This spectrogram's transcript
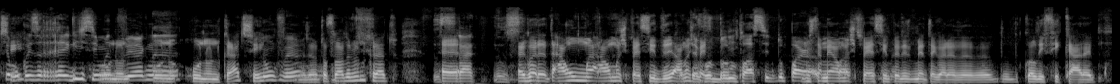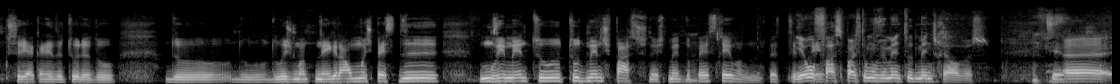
claro que é uma coisa raríssima O de Nuno, ver na... o o Nuno Crato, sim. Num governo. Mas eu não estou a falar do Nuno Crato. Será Eh, que- agora, há uma, há uma espécie de. Há uma Teve espécie o Beneplácito do Par. Mas também há uma espécie, independentemente agora de, de- de qualificar a, que seria a candidatura do, do, do, do Luís Montenegro, há uma espécie de movimento tudo menos passos neste momento uma espécie de Eu faço parte do movimento Tudo Menos Relvas. Ah,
